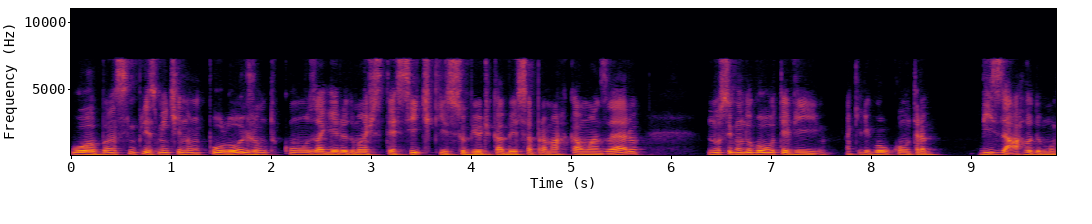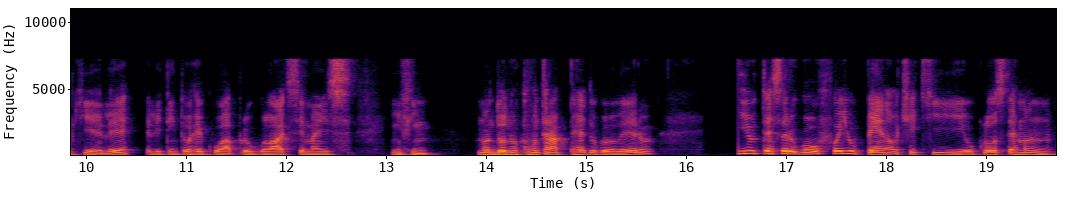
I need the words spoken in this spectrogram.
o Orban simplesmente não pulou junto com o zagueiro do Manchester City, que subiu de cabeça para marcar 1 a 0 No segundo gol, teve aquele gol contra bizarro do Mukiele. Ele tentou recuar para o Gulaxi, mas, enfim, mandou no contrapé do goleiro. E o terceiro gol foi o pênalti que o Klosterman,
